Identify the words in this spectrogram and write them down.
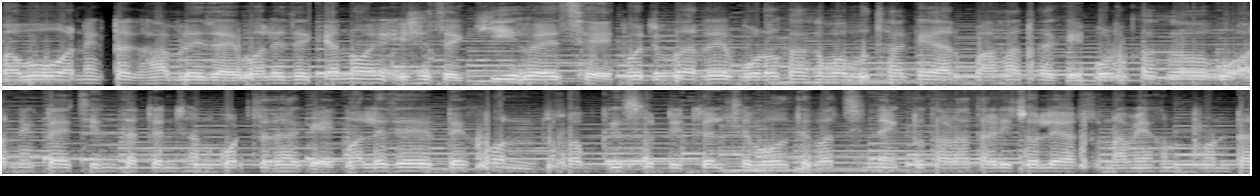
বাবু অনেকটা ঘাবড়ে যায়। বলে যে, কেন এসেছে? কি হয়েছে? পরিবারে বড় কাকা বাবু থাকে আর বাহা থাকে। বড় কাকা বাবু অনেকটাই চিন্তা টেনশন করতে থাকে। বলে যে, দেখুন, সবকিছু ডিটেলসে বলতে পারছি না, একটু তাড়াতাড়ি চলে আসুন, আমি এখন ফোনটা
